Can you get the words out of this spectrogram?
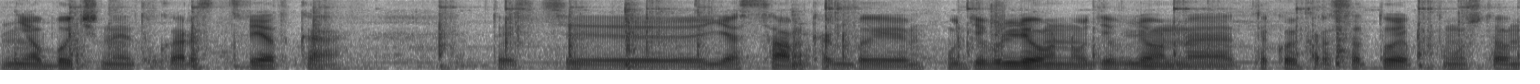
необычная такая расцветка. То есть э, я сам как бы удивлен, удивлен э, такой красотой, потому что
